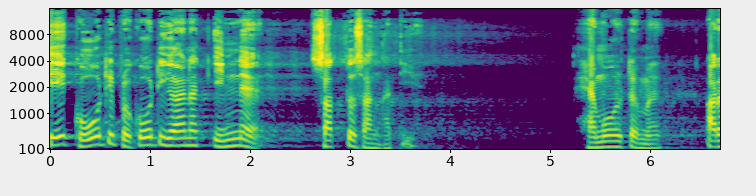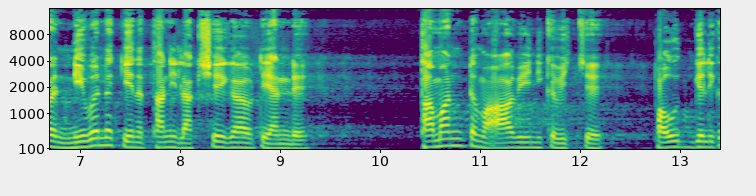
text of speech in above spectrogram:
ඒ කෝටි ප්‍රකෝටි ගානක් ඉන්න සත්ව සංහතිය. හැමෝටම අර නිවන කියන තනි ලක්ෂයගාවට යන්ඩ තමන්ටම ආවේනික විච්ච පෞද්ගලික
